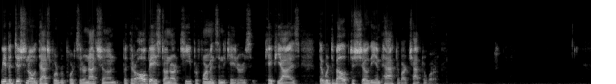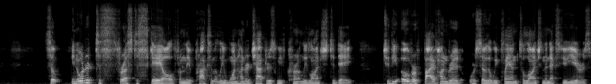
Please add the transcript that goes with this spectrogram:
We have additional dashboard reports that are not shown, but they're all based on our key performance indicators, KPIs, that were developed to show the impact of our chapter work. So in order to, for us to scale from the approximately 100 chapters we've currently launched to date to the over 500 or so that we plan to launch in the next few years,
